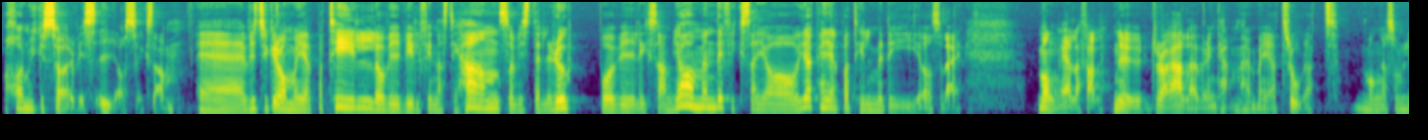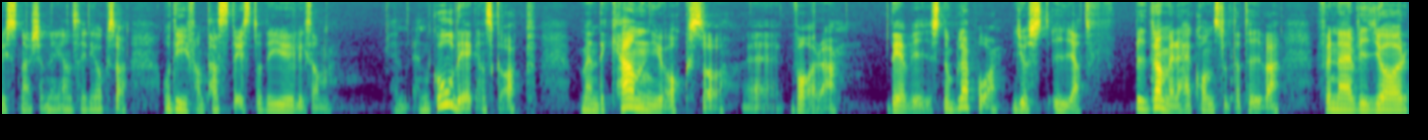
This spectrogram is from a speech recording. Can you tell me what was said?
har mycket service i oss. Liksom. Eh, vi tycker om att hjälpa till och vi vill finnas till hands och vi ställer upp och vi liksom, ja men det fixar jag och jag kan hjälpa till med det och sådär. Många i alla fall. Nu drar jag alla över en kam här, men jag tror att många som lyssnar känner igen sig i det också. Och det är ju fantastiskt och det är ju liksom en, en god egenskap. Men det kan ju också eh, vara det vi snubblar på, just i att bidra med det här konsultativa. För när vi gör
